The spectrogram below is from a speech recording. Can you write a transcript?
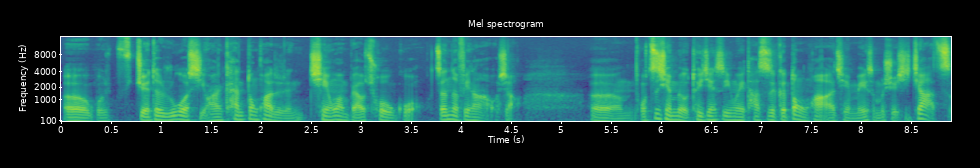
呃，我觉得如果喜欢看动画的人，千万不要错过，真的非常好笑。呃，我之前没有推荐，是因为它是个动画，而且没什么学习价值。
